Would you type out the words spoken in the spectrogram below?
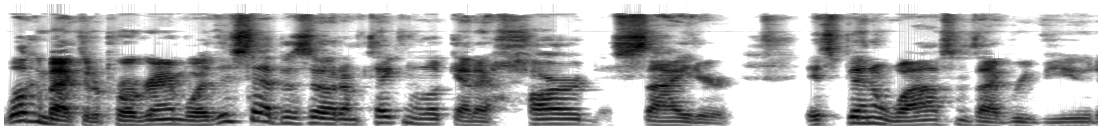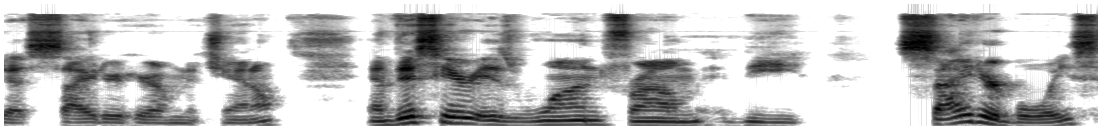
Welcome back to the program where this episode I'm taking a look at a hard cider. It's been a while since I've reviewed a cider here on the channel. And this here is one from the Ciderboys.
